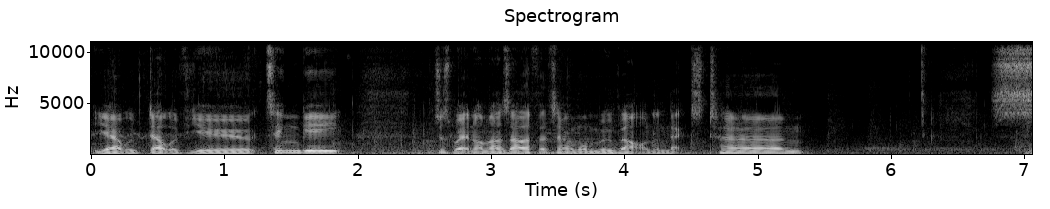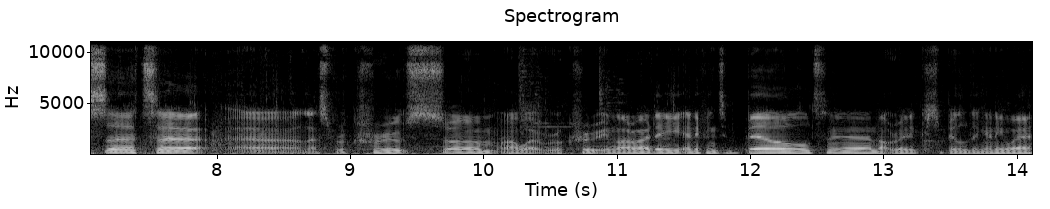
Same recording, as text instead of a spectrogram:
yeah, we've dealt with you. Tingi, just waiting on those elephants and we'll move out on the next turn. Cirta, uh, let's recruit some. Oh, we're recruiting already. Anything to build? Yeah, not really, because building anyway.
